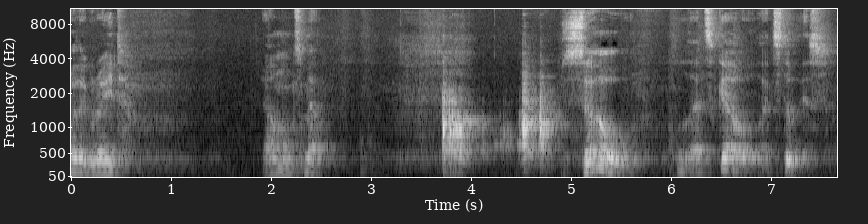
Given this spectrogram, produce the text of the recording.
With a great almond smell. So, let's go, let's do this.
